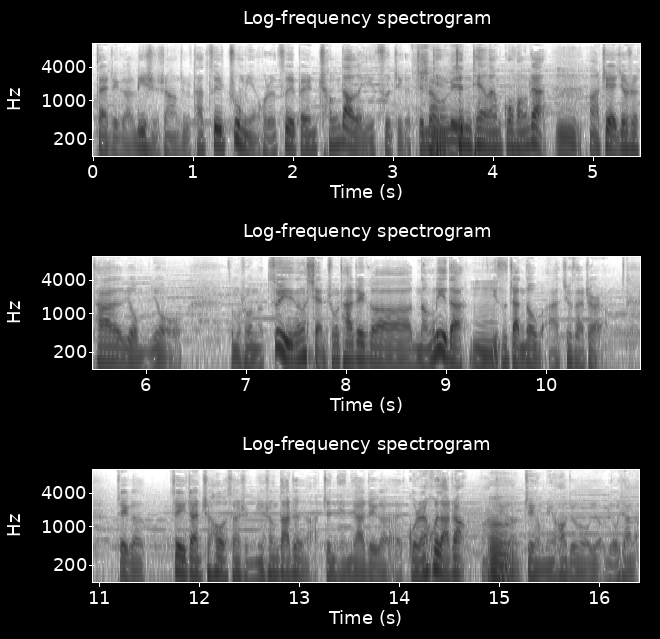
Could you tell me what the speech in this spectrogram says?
在这个历史上就是他最著名或者最被人称道的一次这个真真田丸攻防战。嗯啊，这也就是他有有怎么说呢，最能显出他这个能力的嗯一次战斗吧，啊，就在这儿了。这个这一战之后算是名声大振啊，真田家这个哎果然会打仗啊，这个嗯这个名号就有留下了。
